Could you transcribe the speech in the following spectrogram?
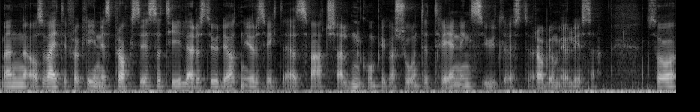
Men også vet vi fra klinisk praksis og tidligere studier at nyresvikt er en svært sjelden komplikasjon til treningsutløst rabiomyolyse. Så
